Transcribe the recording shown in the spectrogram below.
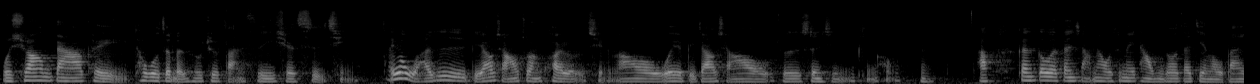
我希望大家可以透过这本书去反思一些事情，因为我还是比较想要赚快乐的钱，然后我也比较想要就是身心平衡。嗯，好，跟各位分享。那我是梅塔，我们之后再见了，我，拜。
